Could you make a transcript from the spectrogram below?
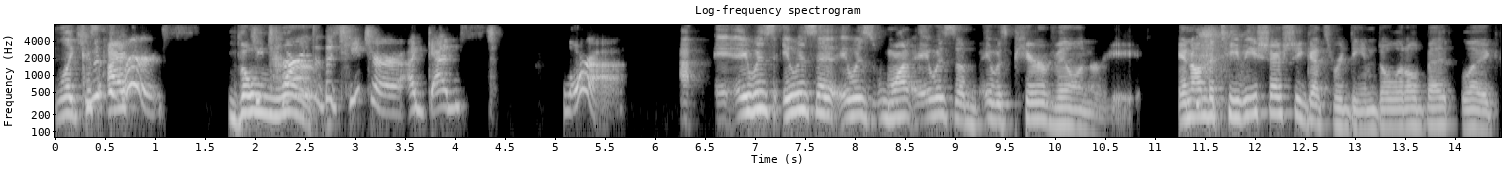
like because I worst. the She turned the teacher against Laura. I- it was it was a it was one it was a it was pure villainy and on the tv show she gets redeemed a little bit like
